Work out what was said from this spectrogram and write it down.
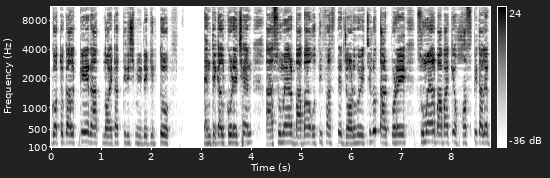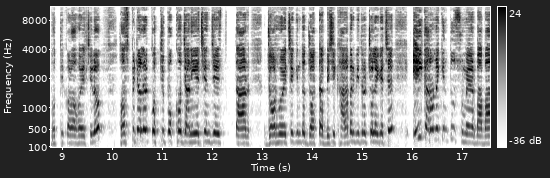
গতকালকে রাত নয়টা তিরিশ মিনিটে কিন্তু এন্তেকাল করেছেন আহ, সুমাইয়ার বাবা অতি ফাস্টে জ্বর হয়েছিল তারপরে সুমাইয়ার বাবাকে হসপিটালে ভর্তি করা হয়েছিল। হসপিটালের কর্তৃপক্ষ জানিয়েছেন যে তার জ্বর হয়েছে কিন্তু জ্বরটা বেশি খারাপের ভিতরে চলে গেছে। এই কারণে কিন্তু সুমেয়ার বাবা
